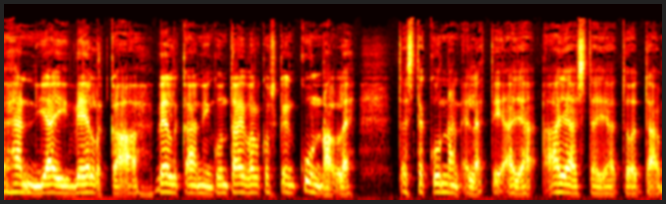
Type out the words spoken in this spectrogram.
hän jäi velkaa, velkaa niin kuin Taivalkosken kunnalle. Tästä kunnan ajasta ja tuota,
